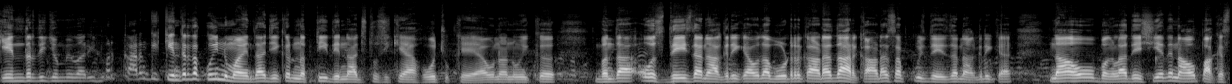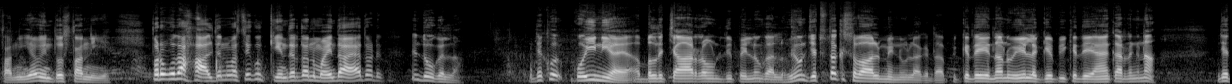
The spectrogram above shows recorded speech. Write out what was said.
ਕੇਂਦਰ ਦੀ ਜ਼ਿੰਮੇਵਾਰੀ ਹੋ। ਪਰ ਕਾਰਨ ਕਿ? ਕੇਂਦਰ ਦਾ ਕੋਈ ਨੁਮਾਇੰਦਾ ਜੇਕਰ 29 ਦਿਨ ਅੱਜ ਤੁਸੀਂ ਕਿਹਾ ਹੋ ਚੁੱਕੇ ਆ ਉਹਨਾਂ ਨੂੰ ਇੱਕ ਬੰਦਾ ਉਸ ਦੇਸ਼ ਦਾ ਨਾਗਰਿਕ ਹੈ ਉਹਦਾ ਵੋਟਰ ਕਾਰਡ ਹੈ ਆਧਾਰ ਕਾਰਡ ਹੈ ਸਭ ਕੁਝ ਦੇਸ਼ ਦਾ ਨਾਗਰਿਕ ਹੈ ਨਾ ਉਹ ਬੰਗਲਾਦੇਸ਼ੀ ਹੈ ਤੇ ਨਾ ਉਹ ਪਾਕਿਸਤਾਨੀ ਹੈ ਉਹ ਹਿੰਦੁਸਤਾਨੀ ਹੈ ਪਰ ਉਹਦਾ ਹਾਲ ਜਾਣਨ ਵਾਸਤੇ ਕੋਈ ਕੇਂਦਰ ਦਾ ਨੁਮਾਇੰਦਾ ਆਇਆ ਤੁਹਾਡੇ ਕੋਲ? ਇਹ ਦੋ ਗੱਲਾਂ। ਦੇਖੋ ਕੋਈ ਨਹੀਂ ਆਇਆ। ਅੱਬਲ ਦੇ ਚਾਰ ਰਾਉਂਡ ਦੀ ਪਹਿਲੋਂ ਗੱਲ ਹੋਈ। ਹੁਣ ਜਿੱਥੋਂ ਤੱਕ ਸਵਾਲ ਮੈਨੂੰ ਲੱਗਦਾ ਵੀ ਕਿਤੇ ਇਹਨਾਂ ਨੂੰ ਇਹ ਲੱਗੇ ਵੀ ਕਿਤੇ ਐਂ ਕਰ ਦੇਣਗੇ ਨਾ ਜੇ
